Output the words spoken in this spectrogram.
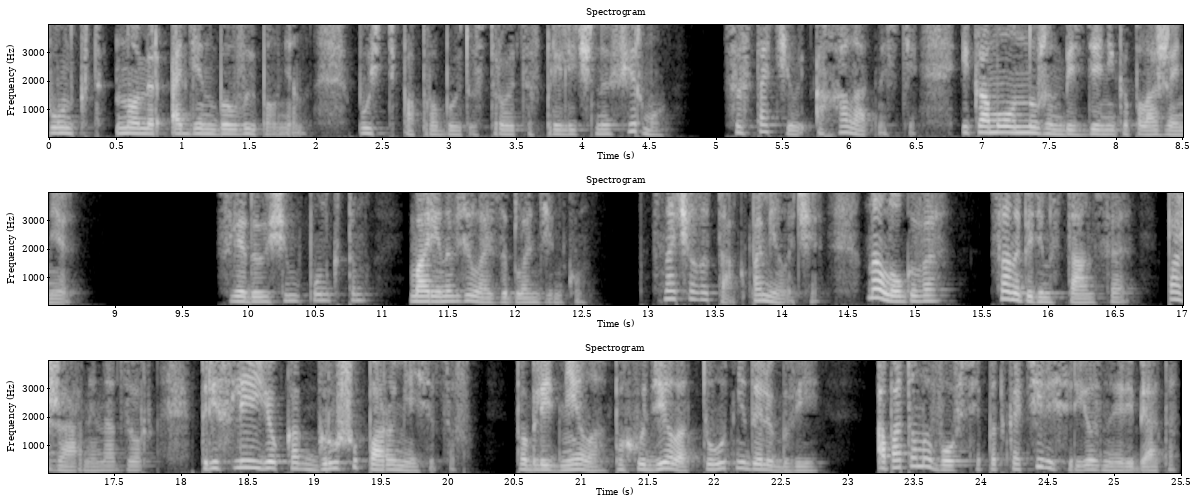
Пункт номер один был выполнен. Пусть попробует устроиться в приличную фирму, со статьей о халатности и кому он нужен без денег и положения. Следующим пунктом Марина взялась за блондинку. Сначала так, по мелочи. Налоговая, санэпидемстанция, пожарный надзор. Трясли ее, как грушу, пару месяцев. Побледнела, похудела, тут не до любви. А потом и вовсе подкатили серьезные ребята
